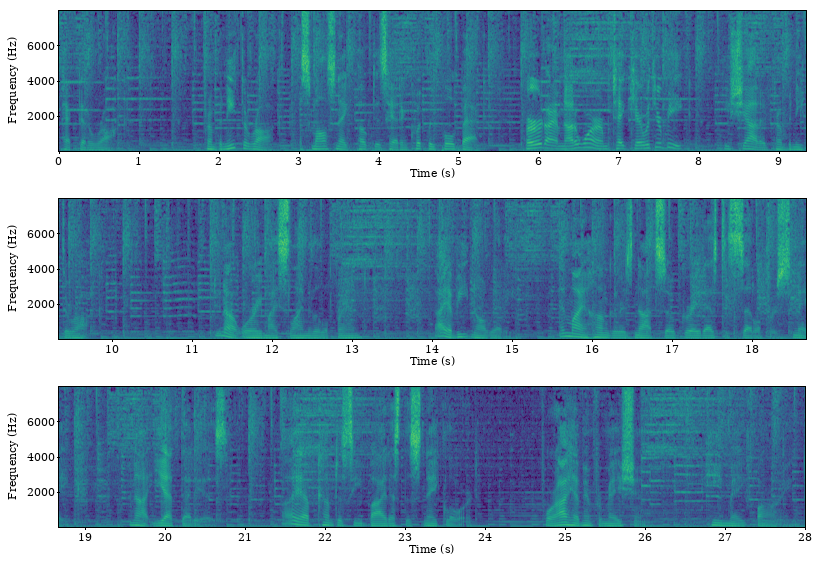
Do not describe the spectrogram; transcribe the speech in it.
pecked at a rock. From beneath the rock, a small snake poked his head and quickly pulled back. Bird, I am not a worm. Take care with your beak, he shouted from beneath the rock. Do not worry, my slimy little friend. I have eaten already, and my hunger is not so great as to settle for snake. Not yet, that is. I have come to see BYDYS the Snake Lord, for I have information he may find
